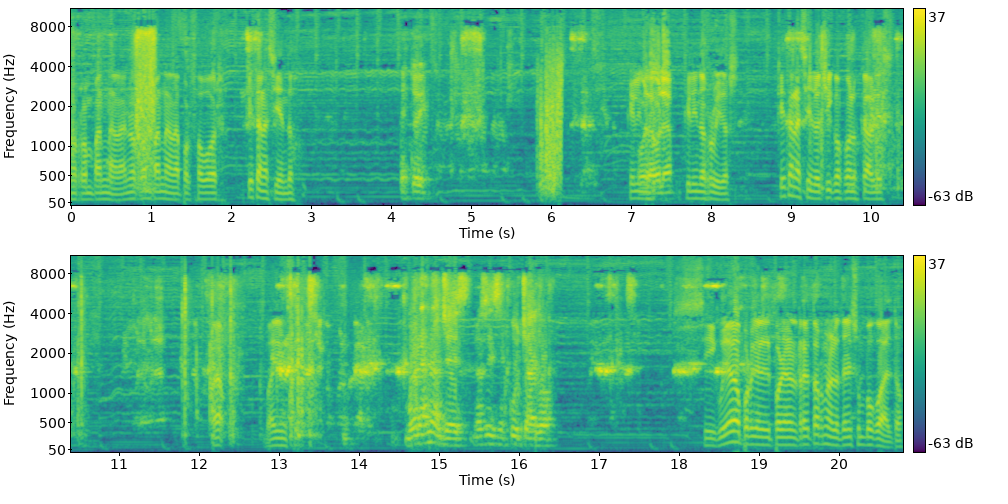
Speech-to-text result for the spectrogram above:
No rompan nada, no rompan nada, por favor. ¿Qué están haciendo? Estoy. Qué Hola, hola. Qué lindos ruidos. ¿Qué están haciendo, chicos, con los cables? Buenas noches. No sé si se escucha algo. Sí, cuidado porque el, por el retorno lo tenés un poco alto.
